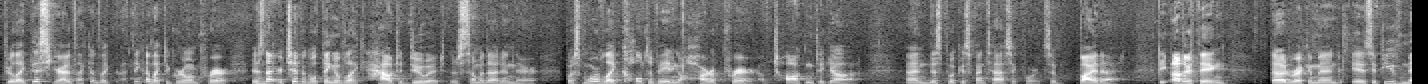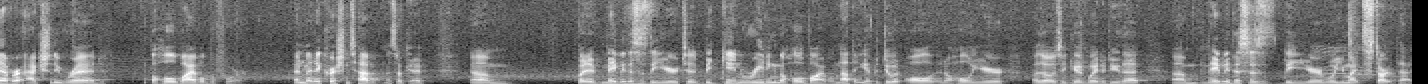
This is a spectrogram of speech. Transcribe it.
If you're like, this year, I'd like, I'd like, I think I'd like to grow in prayer. It's not your typical thing of like how to do it. There's some of that in there. But it's more of like cultivating a heart of prayer, of talking to God. And this book is fantastic for it. So buy that. The other thing that I'd recommend is if you've never actually read the whole Bible before, and many Christians haven't, that's okay. Um, but if maybe this is the year to begin reading the whole Bible. Not that you have to do it all in a whole year, although it's a good way to do that. Um, maybe this is the year where you might start that.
